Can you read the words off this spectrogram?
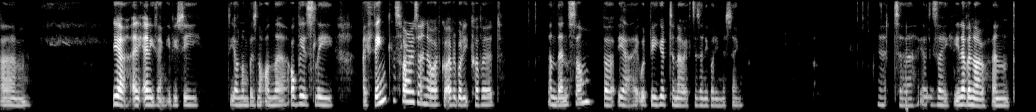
Um, yeah, any, anything. If you see your number's not on there, obviously, I think as far as I know, I've got everybody covered, and then some. But yeah, it would be good to know if there's anybody missing. It, uh, as I you never know, and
